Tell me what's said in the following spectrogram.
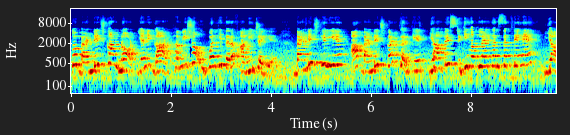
तो बैंडेज का नॉट यानी गांठ, हमेशा ऊपर की तरफ़ आनी चाहिए। बैंडेज के लिए आप बैंडेज कट करके यहाँ पे स्टिकिंग अप्लाई कर सकते हैं, या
